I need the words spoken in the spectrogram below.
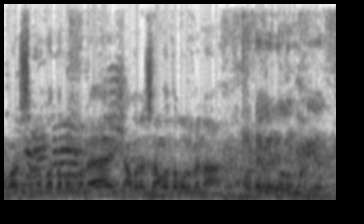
খাবারের সঙ্গে কথা বলবে না এই খাবারের সঙ্গে কথা বলবে না মোটা করে ঠিক আছে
